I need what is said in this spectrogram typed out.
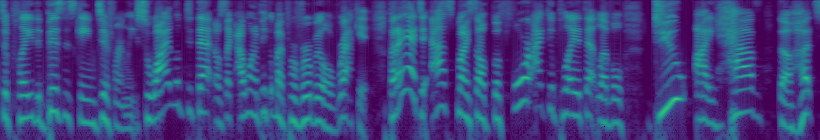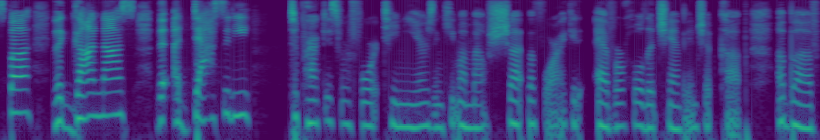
to play the business game differently. So I looked at that I was like, I want to pick up my proverbial racket. But I had to ask myself before I could play at that level, do I have the chutzpah, the ganas, the audacity to practice for 14 years and keep my mouth shut before I could ever hold a championship cup above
